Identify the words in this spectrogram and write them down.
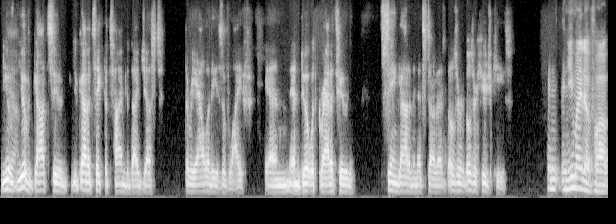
you've yeah. you've got to you've got to take the time to digest the realities of life and and do it with gratitude seeing god in the midst of it. Those are those are huge keys. And and you might have uh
